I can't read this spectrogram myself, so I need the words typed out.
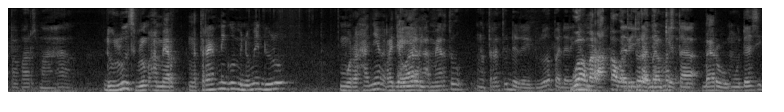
Anjing apa apa harus mahal Dulu sebelum Amer ngetren nih gue minumnya dulu murahannya Raja Eh, iya, Wali. Amer tuh ngetren tuh dari dulu apa dari Gua zaman- sama Raka waktu dari itu Raja Mas kita baru. muda sih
